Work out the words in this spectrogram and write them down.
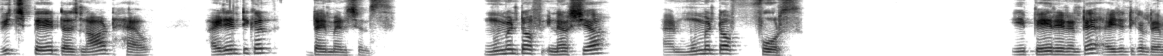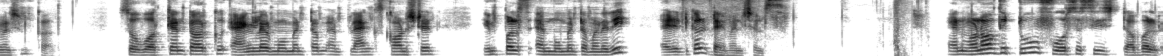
which pair does not have identical dimensions moment of inertia and moment of force ఈ పేర్ ఏంటంటే ఐడెంటికల్ డైమెన్షన్ కాదు. So work and torque angular momentum and Planck's constant impulse and momentum అనేది identical dimensions and one of the two forces is doubled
